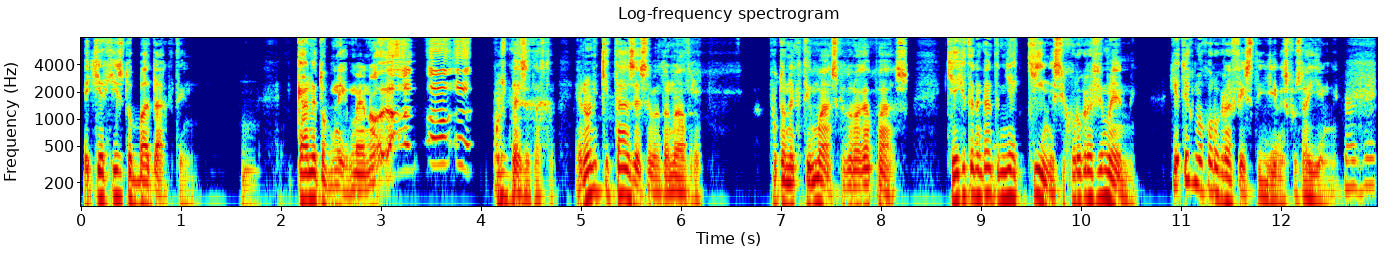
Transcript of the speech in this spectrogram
Εκεί αρχίζει το bad acting. Mm. Κάνε τον πνιγμένο. Πώς παίζεται αυτό; Ενώ αν κοιτάζεσαι με τον άνθρωπο που τον εκτιμάς και τον αγαπάς και έχετε να κάνετε μια κίνηση χορογραφημένη. Γιατί έχουμε χορογραφήσει την κίνηση που θα γίνει. Mm-hmm.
